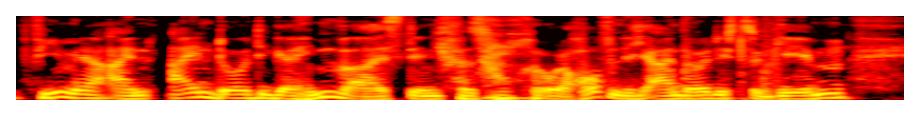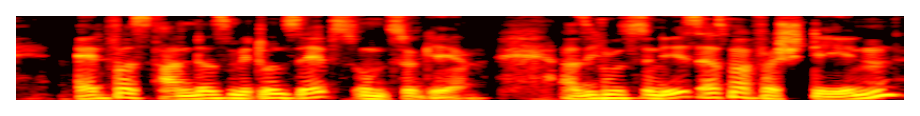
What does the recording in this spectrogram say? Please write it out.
vielmehr ein eindeutiger Hinweis, den ich versuche oder hoffentlich eindeutig zu geben, etwas anders mit uns selbst umzugehen. Also ich muss zunächst erstmal verstehen,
